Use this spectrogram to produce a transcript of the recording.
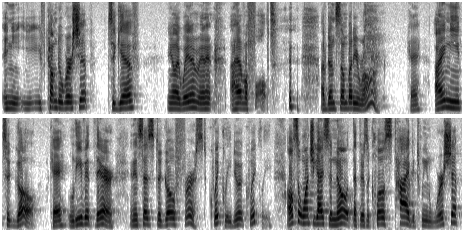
and you, you've come to worship, to give, and you're like, wait a minute, I have a fault. I've done somebody wrong. Okay? I need to go. Okay? Leave it there. And it says to go first, quickly, do it quickly. I also want you guys to note that there's a close tie between worship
